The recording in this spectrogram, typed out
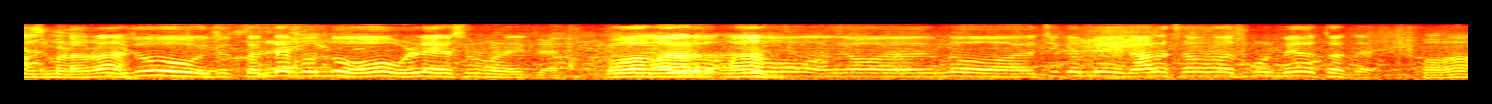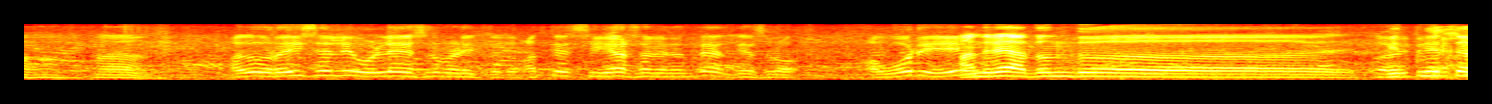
ಯೂಸ್ ಮಾಡೋರ ಇದು ಇದು ತಂದೆ ಬಂದು ಒಳ್ಳೆ ಹೆಸರು ಮಾಡೈತೆ ಅದು- ಅದು, ಆ, ಇನ್ನು ಹೆಚ್ಚು ಕಮ್ಮಿ ನಾಲ್ಕು ಸಾವಿರ ಹಸುಗಳು ಮೇಯುತ್ತದೆ ಹಾಂ ಅದು ರೈಸಲ್ಲಿ ಒಳ್ಳೆ ಹೆಸರು ಮಾಡಿತ್ತು. ಅದಕ್ಕೆ ಸಿ ಆರ್ ಸೆವೆನ್ ಅಂತ ಅದಕ್ಕೆ ಹೆಸರು. ಅಂದ್ರೆ ಅದೊಂದು ವಿಜ್ಞತೆ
